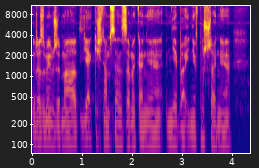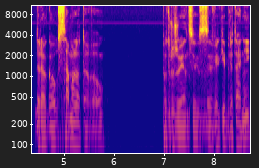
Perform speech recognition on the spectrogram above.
Rozumiem, że ma jakiś tam sens zamykanie nieba i niewpuszczanie drogą samolotową podróżujących z Wielkiej Brytanii,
